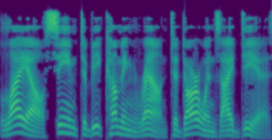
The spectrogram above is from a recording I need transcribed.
Lyell seemed to be coming round to Darwin's ideas,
